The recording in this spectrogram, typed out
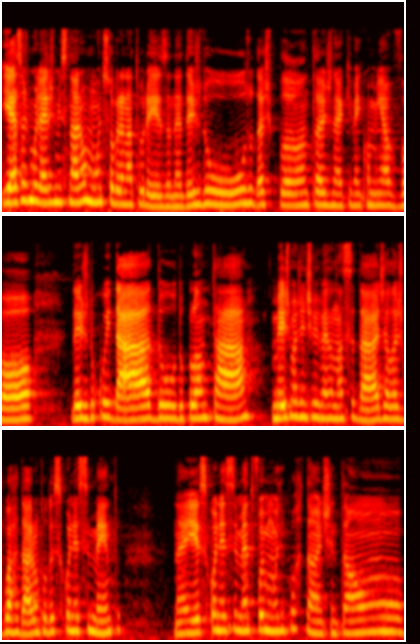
E essas mulheres me ensinaram muito sobre a natureza, né? Desde o uso das plantas, né? Que vem com a minha avó, desde o cuidado, do plantar. Mesmo a gente vivendo na cidade, elas guardaram todo esse conhecimento, né? E esse conhecimento foi muito importante. Então,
